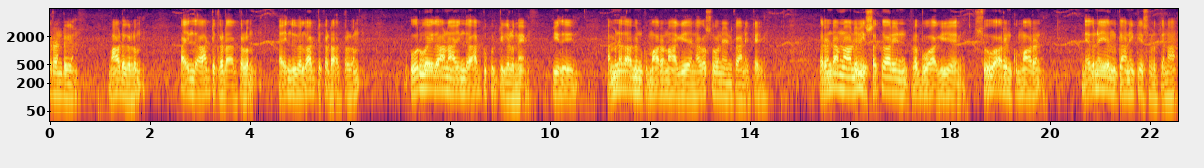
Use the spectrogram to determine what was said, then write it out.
இரண்டு மாடுகளும் ஐந்து ஆட்டுக்கடாக்களும் ஐந்து வெள்ளாட்டுக்கடாக்களும் ஒரு வயதான ஐந்து ஆட்டுக்குட்டிகளுமே இது அமினதாபின் குமாரனாகிய நகசோனின் காணிக்கை. இரண்டாம் நாளில் இசக்காரின் பிரபுவாகிய சூவாரின் குமாரன் நெதுனையல் காணிக்கை செலுத்தினான்.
